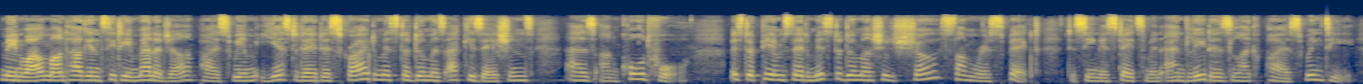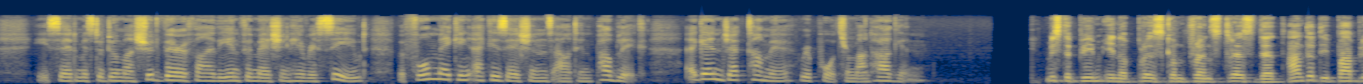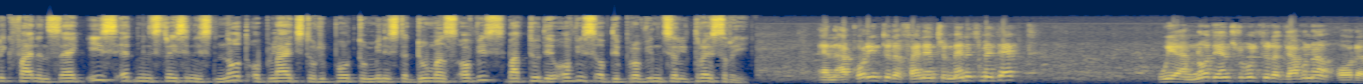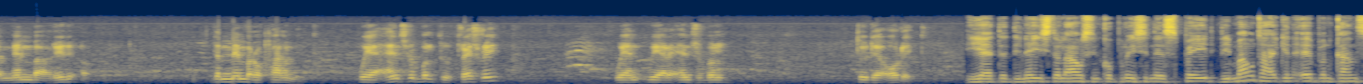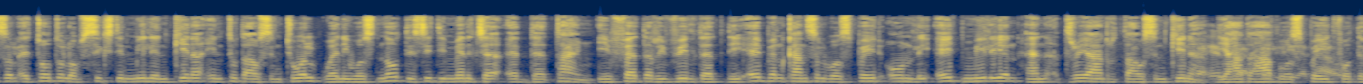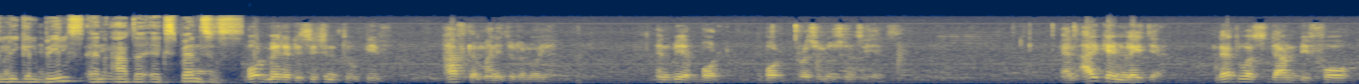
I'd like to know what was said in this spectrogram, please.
Meanwhile, Mount Hagen City Manager Pius Pim yesterday described Mr. Duma's accusations as uncalled for. Mr. Pim said Mr. Duma should show some respect to senior statesmen and leaders like Pius Wingti. He said Mr. Duma should verify the information he received before making accusations out in public. Again, Jack Tame reports from Mount Hagen. Mr. Pim in a press conference stressed that under the Public Finance Act, his administration is not obliged to report to Minister Duma's office, but to the office of the Provincial Treasury. And according to the Financial Management Act, we are not answerable to the governor or the member, the member of parliament. We are answerable to Treasury. We are, we are answerable to the audit. Yet the National Housing Corporation has paid the Mount Hagen Urban Council a total of 16 million kina in 2012 when he was not the city manager at that time. He further revealed that the Urban Council was paid only 8 million and 300,000 kina. The other half was paid for the legal bills and other expenses. Uh, board made a decision to give half the money to the lawyer. And we have board, board resolutions here. And I came later that was done before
